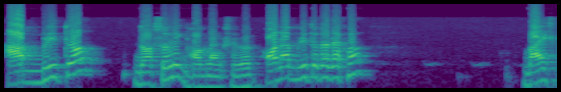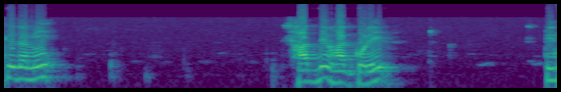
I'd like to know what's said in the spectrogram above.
আবৃত দশমিক ভগ্নাংশ। অনাবৃতটা দেখো। বাইশকে যদি আমি সাত দিয়ে ভাগ করি। তিন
